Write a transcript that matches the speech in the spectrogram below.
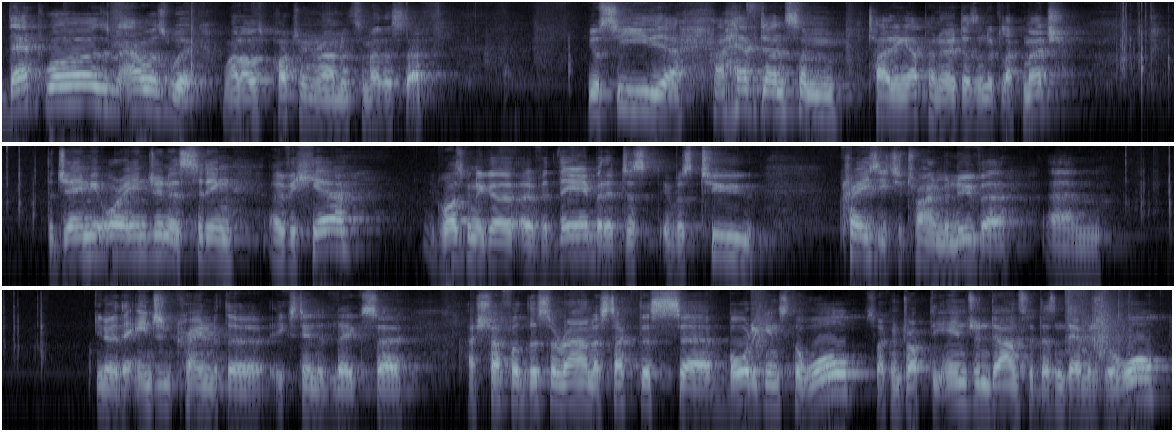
that was an hour's work while I was pottering around with some other stuff. You'll see uh, I have done some tidying up. I know it doesn't look like much. The Jamie Ora engine is sitting over here. It was going to go over there, but it just it was too crazy to try and maneuver. Um, you know, the engine crane with the extended legs. So I shuffled this around. I stuck this uh, board against the wall so I can drop the engine down so it doesn't damage the wall.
